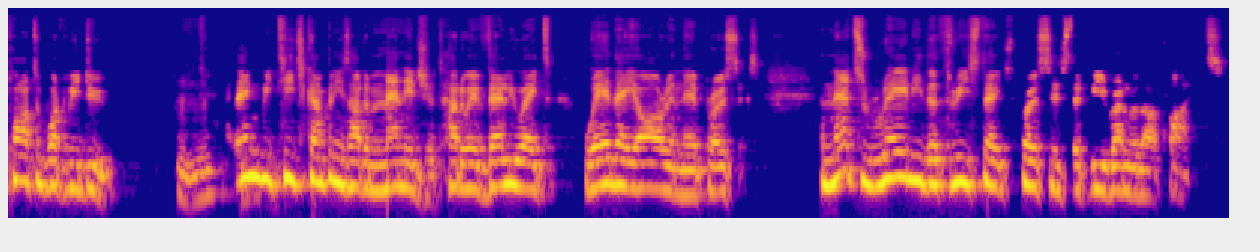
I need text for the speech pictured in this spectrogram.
part of what we do. Mm-hmm. And then we teach companies how to manage it, how to evaluate where they are in their process. And that's really the three stage process that we run with our clients.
